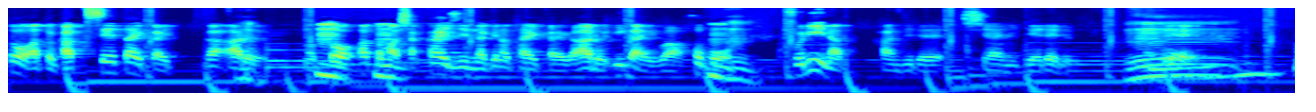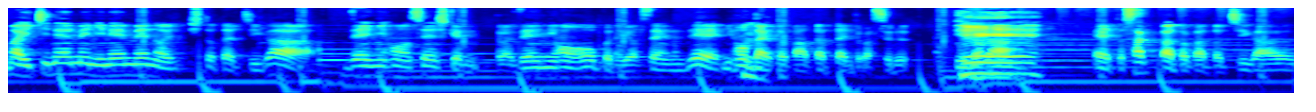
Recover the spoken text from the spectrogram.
と、あと学生大会があるのと、うん、あとまあ社会人だけの大会がある以外は、ほぼフリーな感じで試合に出れるので、うん、まあ、1年目、2年目の人たちが全日本選手権とか全日本オープンの予選で日本代表と当たったりとかするっていうのが、えーと、サッカーとかと違う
